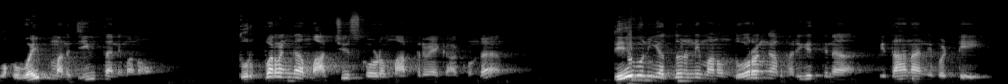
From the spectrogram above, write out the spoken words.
ఒకవైపు మన జీవితాన్ని మనం దుర్భరంగా మార్చేసుకోవడం మాత్రమే కాకుండా దేవుని యొద్ధ నుండి మనం దూరంగా పరిగెత్తిన విధానాన్ని బట్టి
